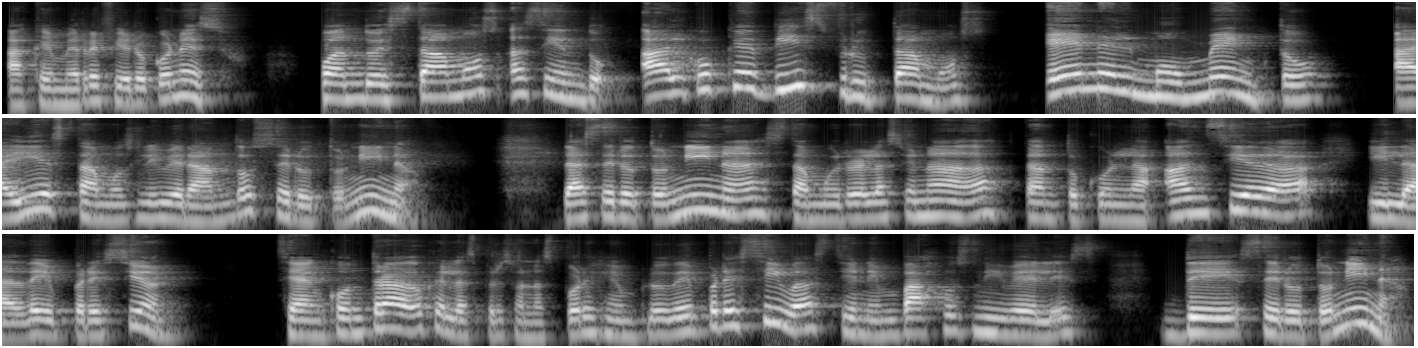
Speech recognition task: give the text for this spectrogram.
¿A qué me refiero con eso? Cuando estamos haciendo algo que disfrutamos en el momento, ahí estamos liberando serotonina. La serotonina está muy relacionada tanto con la ansiedad y la depresión. Se ha encontrado que las personas, por ejemplo, depresivas tienen bajos niveles de serotonina.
